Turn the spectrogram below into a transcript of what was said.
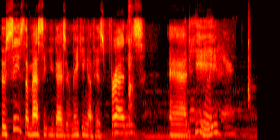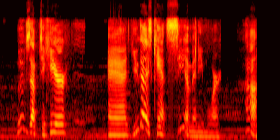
who sees the mess that you guys are making of his friends, and he moves up to here, and you guys can't see him anymore. Huh.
